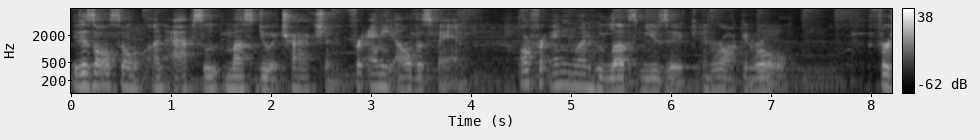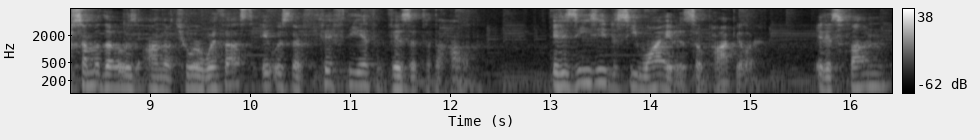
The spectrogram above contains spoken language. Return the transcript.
It is also an absolute must do attraction for any Elvis fan or for anyone who loves music and rock and roll. For some of those on the tour with us, it was their 50th visit to the home. It is easy to see why it is so popular. It is fun,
